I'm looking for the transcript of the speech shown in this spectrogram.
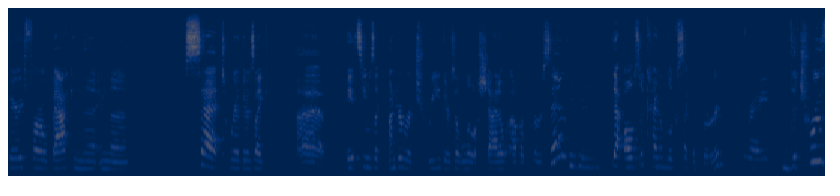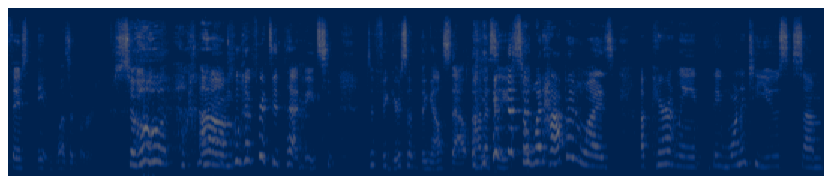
very far back in the in the set where there's like uh it seems like under a tree there's a little shadow of a person hmm that also kind of looks like a bird Right. the truth is it was a bird so Um, whoever did that needs to figure something else out. honestly so what happened was apparently they wanted to use some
